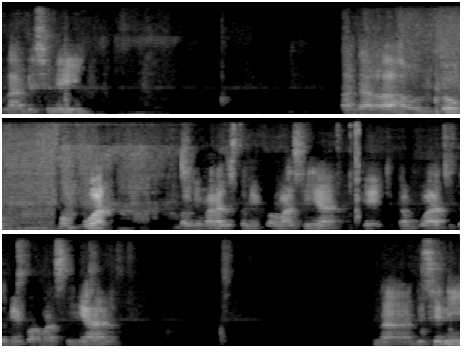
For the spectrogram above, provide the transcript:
Nah, di sini adalah untuk membuat bagaimana sistem informasinya. Oke, kita buat sistem informasinya Nah, di sini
